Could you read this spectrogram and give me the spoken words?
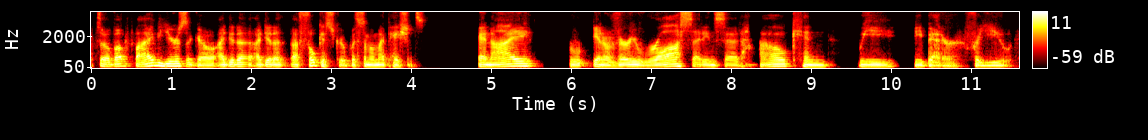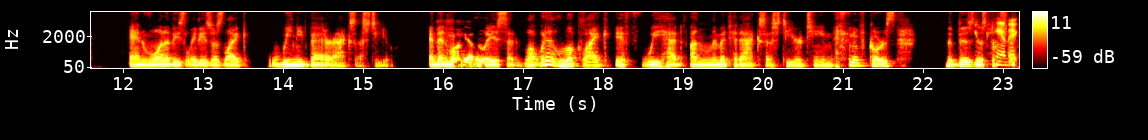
So, so about five years ago, I did a I did a, a focus group with some of my patients. And I, in a very raw setting, said, How can we be better for you. And one of these ladies was like, We need better access to you. And then one of the other ladies said, What would it look like if we had unlimited access to your team? And of course, the business panic.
